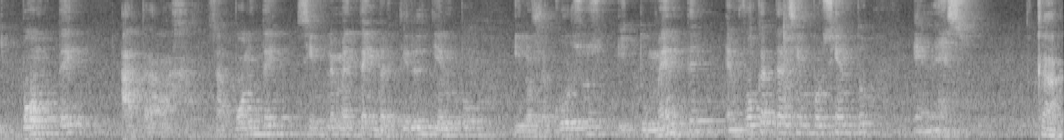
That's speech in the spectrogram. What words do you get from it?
y ponte a trabajar. O sea, ponte simplemente a invertir el tiempo y los recursos y tu mente, enfócate al 100% en eso. Claro.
